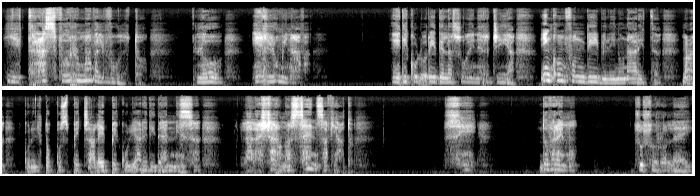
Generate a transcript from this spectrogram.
gli trasformava il volto, lo illuminava. Ed i colori della sua energia, inconfondibili in un Arit, ma con il tocco speciale e peculiare di Dennis, la lasciarono senza fiato. Sì, dovremmo, sussurrò lei.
